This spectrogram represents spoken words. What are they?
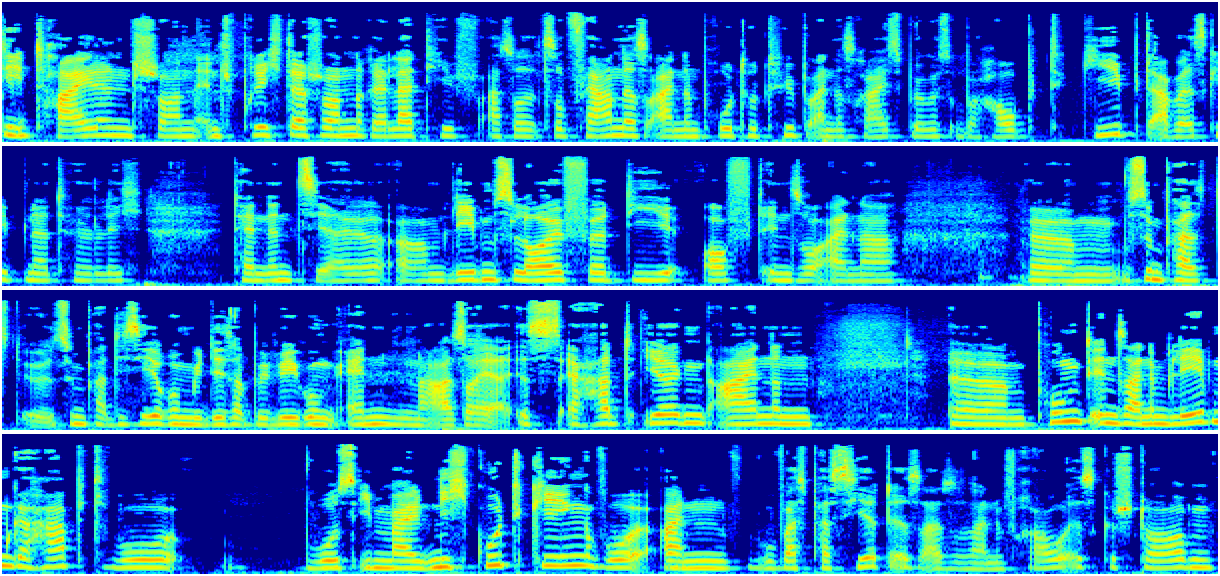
die teilen schon, entspricht da schon relativ, also sofern es einen Prototyp eines Reichsbürgers überhaupt gibt, aber es gibt natürlich tendenziell ähm, Lebensläufe, die oft in so einer ähm, Sympath Sympathisierung mit dieser Bewegung enden. Also er ist, er hat irgendeinen ähm, Punkt in seinem Leben gehabt, wo wo es ihm mal nicht gut ging, wo ein, wo was passiert ist, also seine Frau ist gestorben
